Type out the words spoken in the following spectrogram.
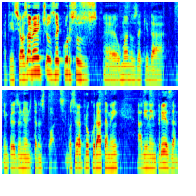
Atenciosamente, os recursos é, humanos aqui da empresa União de Transportes. Você vai procurar também ali na empresa,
